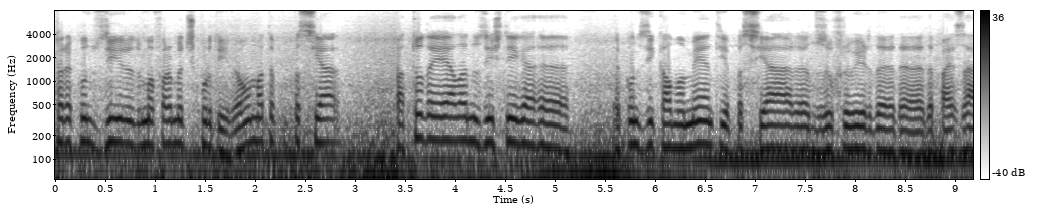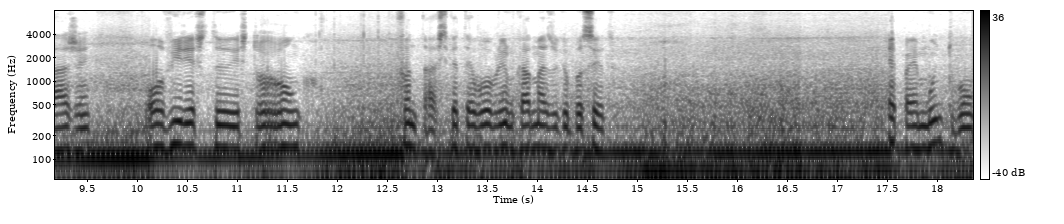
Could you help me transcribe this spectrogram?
para conduzir de uma forma desportiva. É uma moto para passear, para toda ela nos instiga a, a conduzir calmamente e a passear, a usufruir da, da, da paisagem, a ouvir este, este ronco fantástico. Até vou abrir um bocado mais o capacete. Epá, é muito bom.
